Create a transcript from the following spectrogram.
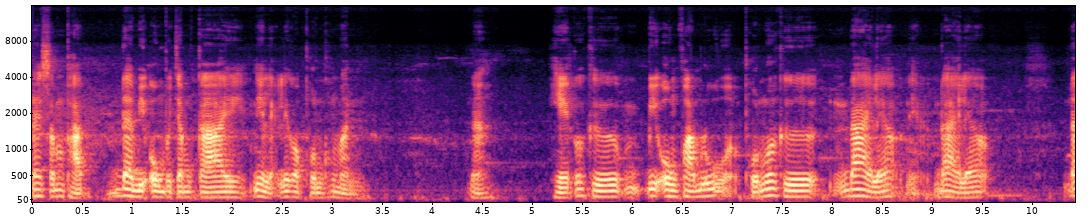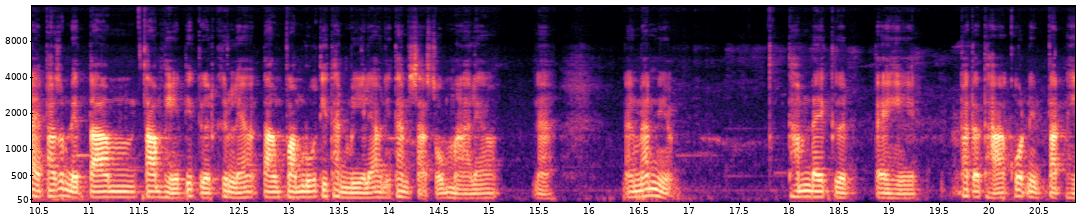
ได้สัมผัสได้มีองค์ประจำกายนี่แหละเรียกว่าผลของมันนะเหตุก็คือมีองค์ความรู้ผลก็คือได้แล้วเนี่ยได้แล้ว ได้พระสมเด็จตามตามเหตุที่เกิดขึ้นแล้ว ตามความรู้ที่ท่านมีแล้วนี่ท่านสะสมมาแล้วนะดังนั้นเนี่ยทำใดเกิดแต่เหตุพระตถาคตนี่ตัดเห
